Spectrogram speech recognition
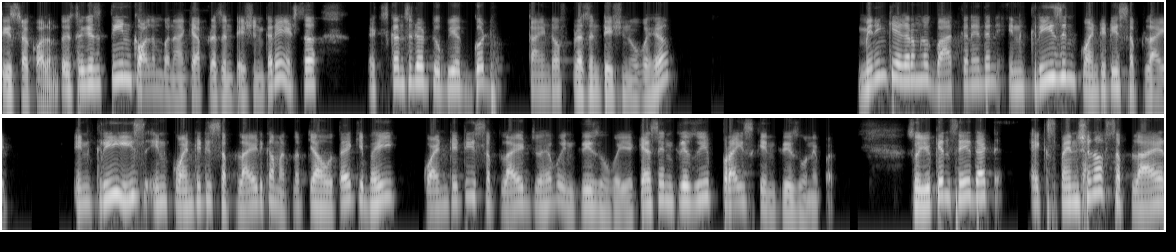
तीसरा कॉलम तो इस तरीके से तीन कॉलम बना के आप प्रेजेंटेशन करें। It's a it's considered to be a good kind of presentation over here meaning की अगर हम लोग बात करें then increase in quantity supplied increase in quantity supplied का मतलब क्या होता है कि भाई क्वांटिटी सप्लाइड जो है वो इंक्रीज हो गई है। कैसे इंक्रीज हुई? प्राइस के इंक्रीज होने पर। So you can say that expansion of supply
